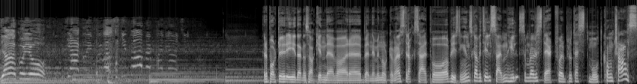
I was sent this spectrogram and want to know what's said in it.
Дякую! Reporter i denne saken det var eh, Benjamin Nordtømme. Straks her på Opplysningen skal vi til Simon Hill, som ble arrestert for protest mot kong Charles.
